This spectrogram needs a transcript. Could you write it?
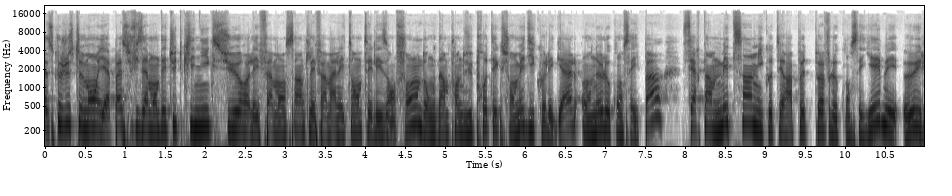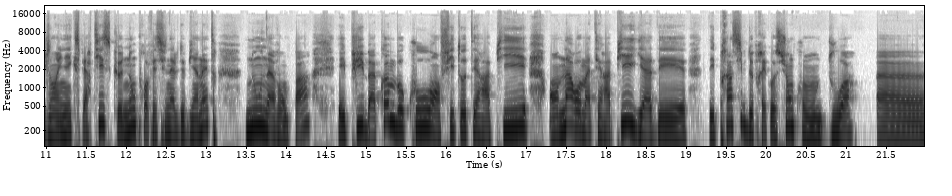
Parce que justement, il n'y a pas suffisamment d'études cliniques sur les femmes enceintes, les femmes allaitantes et les enfants. Donc, d'un point de vue protection médico-légale, on ne le conseille pas. Certains médecins mycothérapeutes peuvent le conseiller, mais eux, ils ont une expertise que nous, professionnels de bien-être, nous n'avons pas. Et puis, bah, comme beaucoup en phytothérapie, en aromathérapie, il y a des, des principes de précaution qu'on doit euh,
